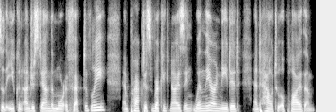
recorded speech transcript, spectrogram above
so that you can understand them more effectively and practice recognizing when they are needed and how to apply them.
